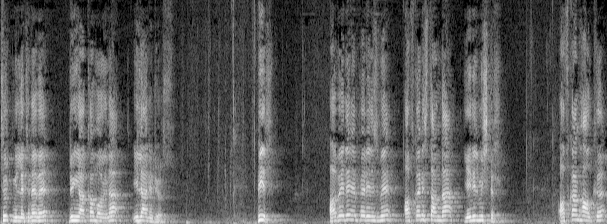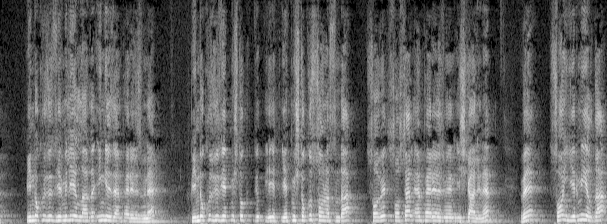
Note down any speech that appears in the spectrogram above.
Türk milletine ve dünya kamuoyuna ilan ediyoruz. 1. ABD emperyalizmi Afganistan'da yenilmiştir. Afgan halkı 1920'li yıllarda İngiliz emperyalizmine 1979 sonrasında Sovyet sosyal emperyalizminin işgaline ve son 20 yılda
